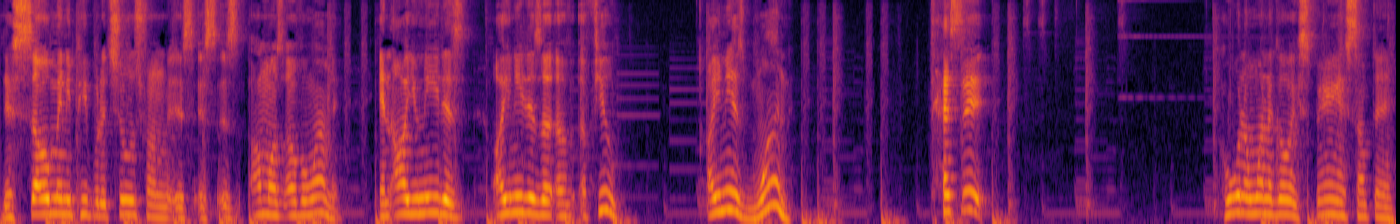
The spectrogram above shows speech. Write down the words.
There's so many people to choose from. It's it's, it's almost overwhelming. And all you need is all you need is a, a, a few. All you need is one. That's it. Who wouldn't want to go experience something,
